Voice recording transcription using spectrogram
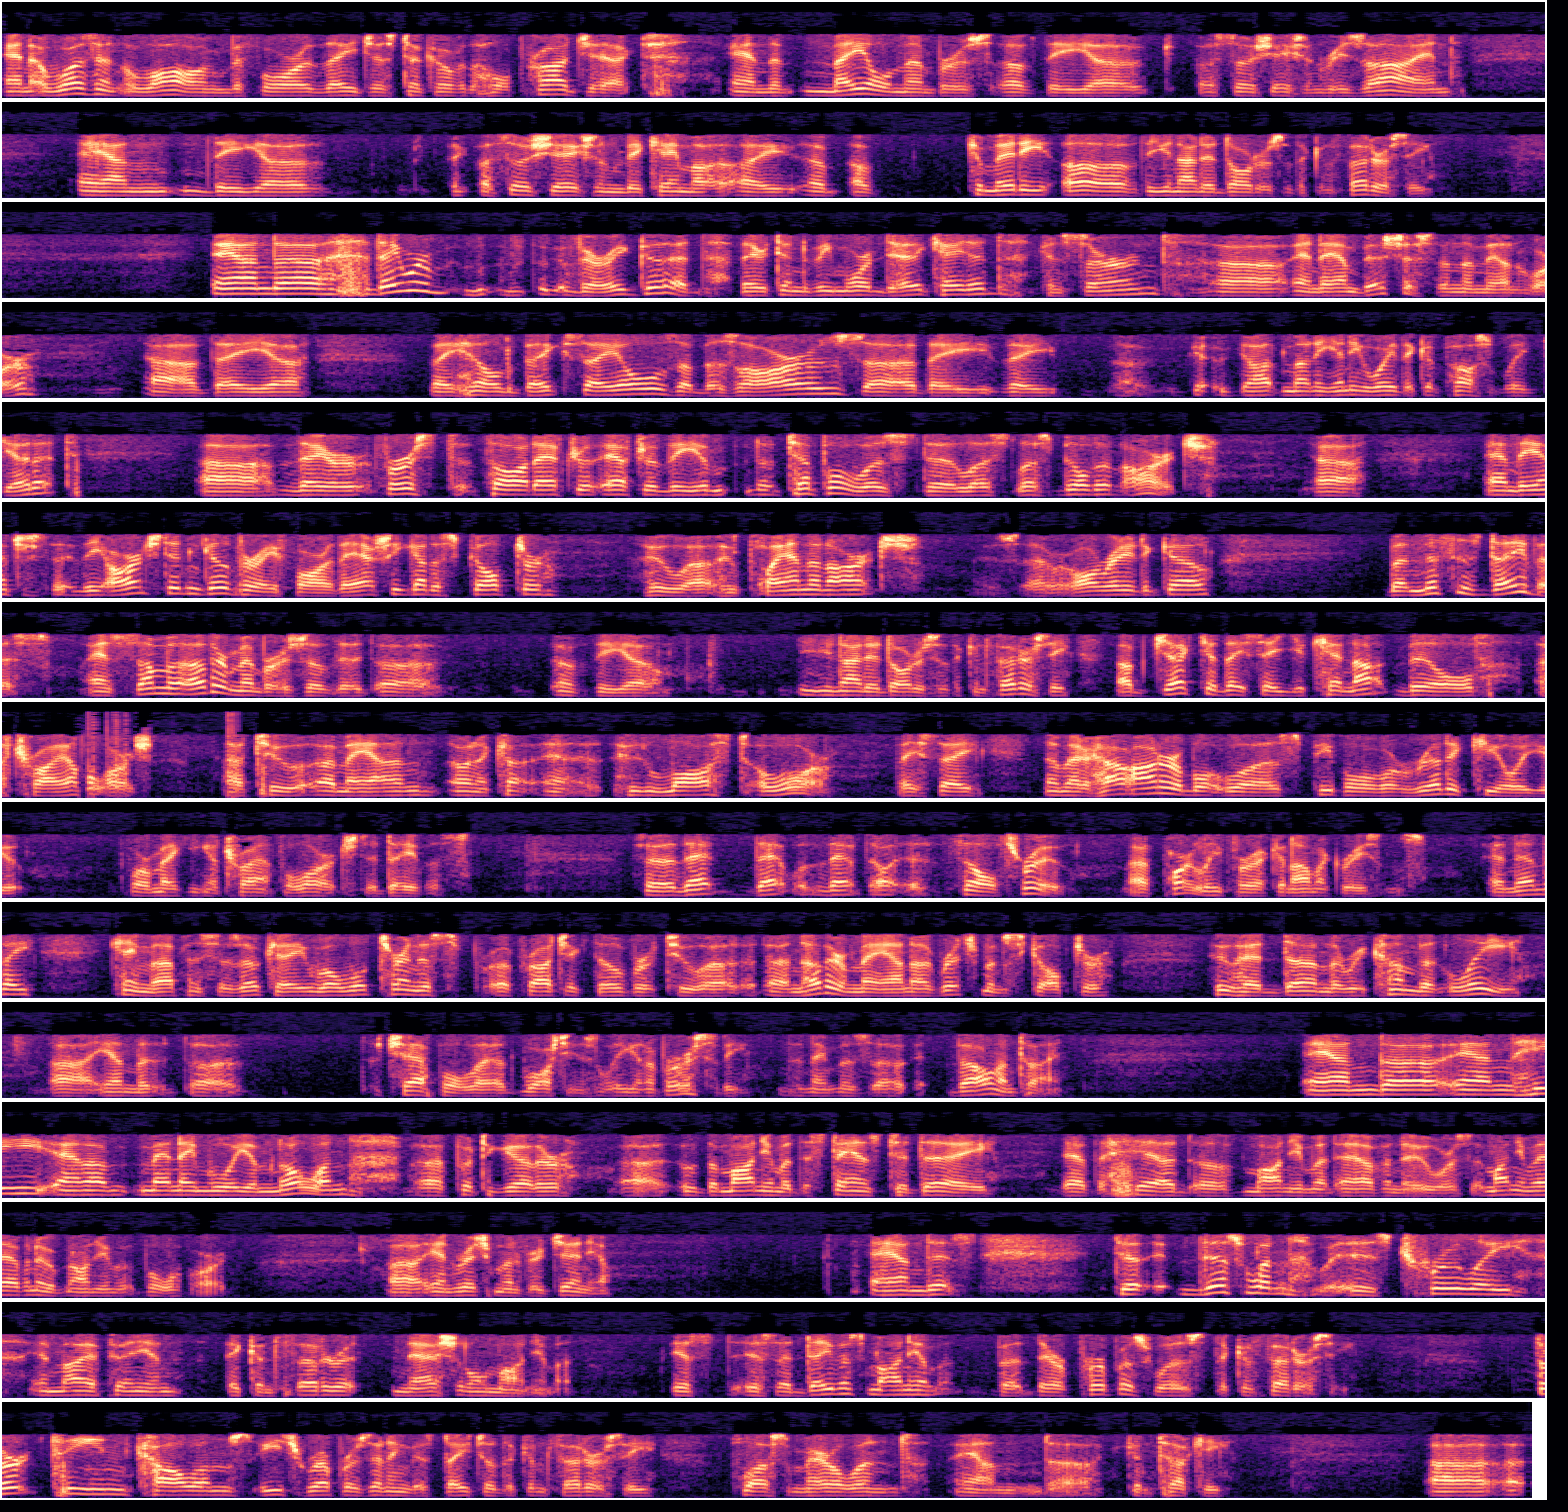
And it wasn't long before they just took over the whole project. And the male members of the uh, association resigned, and the uh, association became a, a, a committee of the United Daughters of the Confederacy and uh, they were very good. They tend to be more dedicated, concerned, uh, and ambitious than the men were. Uh, they uh, they held bake sales, uh, bazaars. Uh, they they uh, got money any way they could possibly get it. Uh, their first thought after after the, um, the temple was to let's let's build an arch, uh, and the interest the arch didn't go very far. They actually got a sculptor who uh, who planned an arch, is uh, all ready to go but Mrs. Davis and some other members of the uh, of the uh, United Daughters of the Confederacy objected. They say you cannot build a triumphal arch uh, to a man on a, uh, who lost a war. They say no matter how honorable it was, people will ridicule you for making a triumphal arch to Davis. So that that that uh, fell through, uh, partly for economic reasons, And then they came up and says, okay, well, we'll turn this project over to a, another man, a Richmond sculptor, who had done the recumbent Lee uh, in the, uh, chapel at Washington University. His name was uh, Valentine. And uh, and he and a man named William Nolan uh, put together uh, the monument that stands today at the head of Monument Avenue, or is it Monument Avenue or Monument Boulevard, uh, in Richmond, Virginia. And this to, this one is truly, in my opinion, a Confederate national monument. It's, it's a Davis monument, but their purpose was the Confederacy. Thirteen columns, each representing the states of the Confederacy, plus Maryland and uh, Kentucky. Uh,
